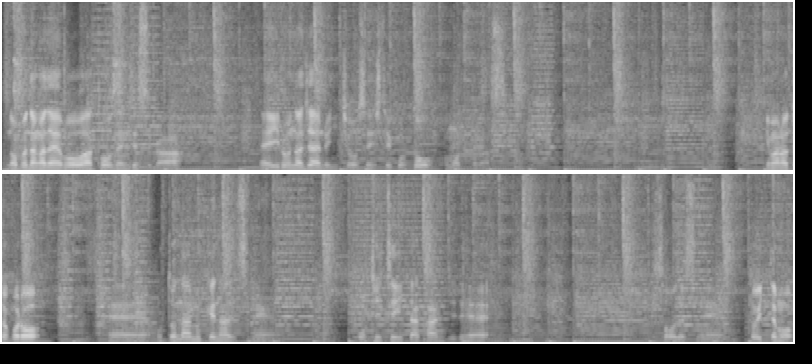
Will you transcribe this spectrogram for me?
信長の野望は当然ですがえいろんなジャンルに挑戦していこうと思ってます。今のところ、えー大人向けなですね落ち着いた感じでそうですねと言っても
